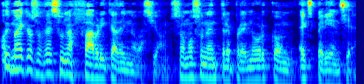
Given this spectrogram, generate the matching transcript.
Hoy Microsoft es una fábrica de innovación. Somos un entrepreneur con experiencia.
